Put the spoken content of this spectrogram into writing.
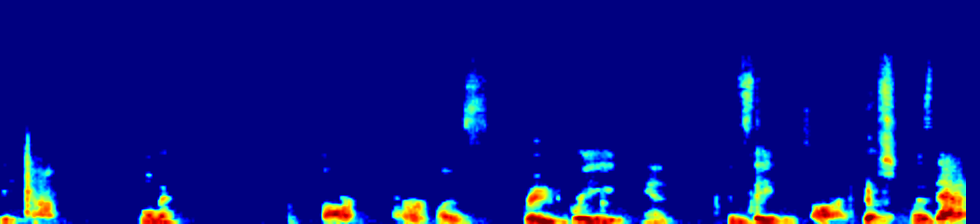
the, um, woman was sorry, or was Read. grieved and conceived in sorrow, Yes. was that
